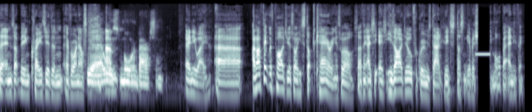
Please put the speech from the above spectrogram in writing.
that ends up being crazier than everyone else. Yeah, it Um, was more embarrassing. anyway, uh, and I think with Pardew as well, he stopped caring as well. So I think actually he's ideal for groom's dad because he just doesn't give a shit anymore about anything.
